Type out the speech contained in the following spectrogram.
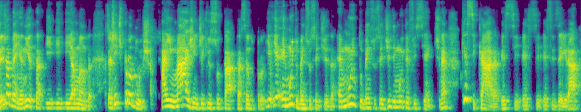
Veja bem, Anitta e, e, e, Amanda, se a gente produz a imagem de que isso está tá sendo. E, e, é muito bem sucedida, é muito bem sucedida e muito eficiente, né? Porque esse cara, esse, esse, esse Zeirá,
